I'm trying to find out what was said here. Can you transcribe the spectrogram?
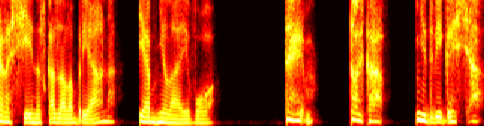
рассеянно сказала Бриана и обняла его. «Ты только не двигайся».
